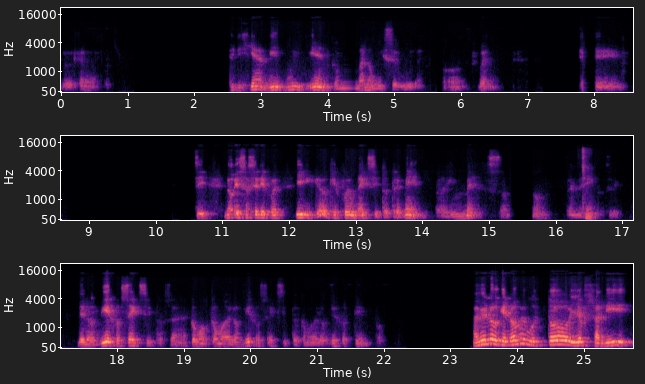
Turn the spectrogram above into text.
lo dejara. Dirigía a mí muy bien, con mano muy segura. Oh, bueno. Eh, sí, no, esa serie fue, y, creo que fue un éxito tremendo, inmenso, ¿no? sí. De los viejos éxitos, ¿ah? como, como de los viejos éxitos, como de los viejos tiempos. A mí lo que no me gustó, yo salí,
